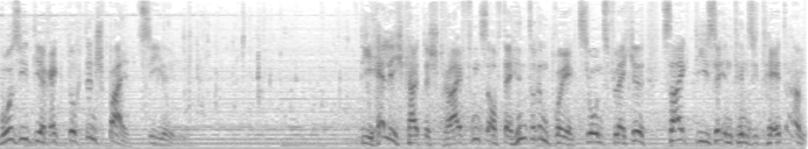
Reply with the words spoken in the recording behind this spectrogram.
wo sie direkt durch den Spalt zielen. Die Helligkeit des Streifens auf der hinteren Projektionsfläche zeigt diese Intensität an.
